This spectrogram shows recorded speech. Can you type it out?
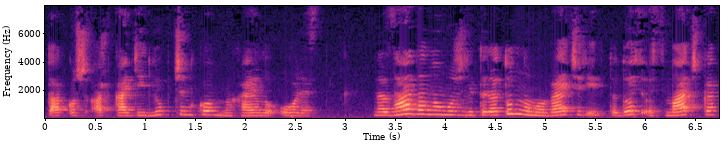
також Аркадій Любченко, Михайло Орест. На згаданому ж літературному вечорі Тодось Осьмачка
